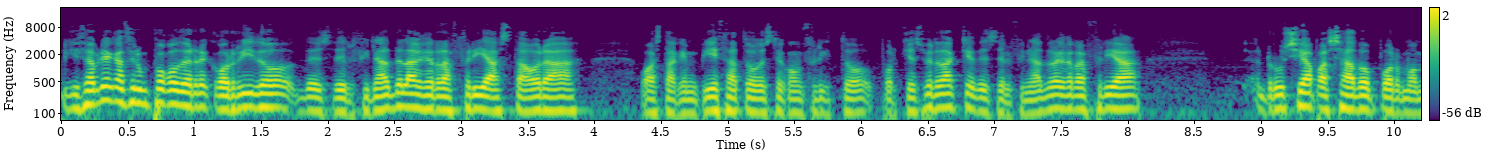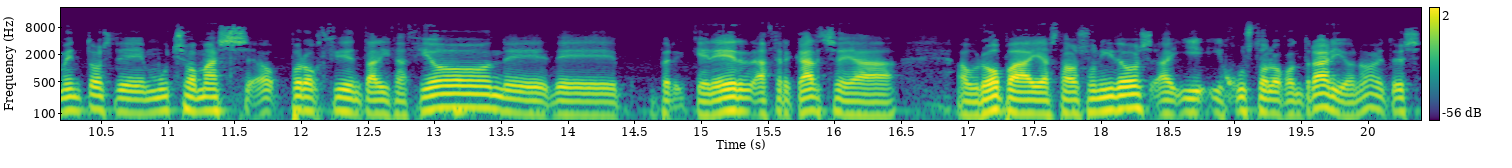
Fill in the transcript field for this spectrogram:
quizá habría que hacer un poco de recorrido desde el final de la Guerra Fría hasta ahora o hasta que empieza todo este conflicto, porque es verdad que desde el final de la Guerra Fría Rusia ha pasado por momentos de mucho más pro-occidentalización, de, querer acercarse a, Europa y a Estados Unidos, y, justo lo contrario, ¿no? Entonces,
